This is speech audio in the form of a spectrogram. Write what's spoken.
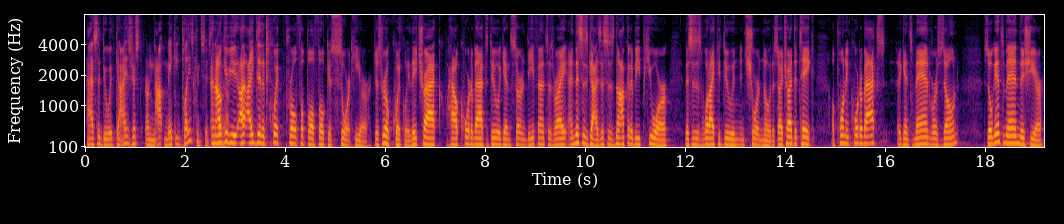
has to do with guys just are not making plays consistently. And I'll give you, I, I did a quick pro football focus sort here, just real quickly. They track how quarterbacks do against certain defenses, right? And this is, guys, this is not going to be pure. This is what I could do in, in short notice. So I tried to take opponent quarterbacks against man versus zone. So against man this year,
